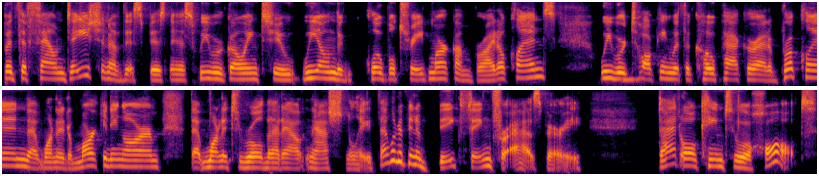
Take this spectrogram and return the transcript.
But the foundation of this business, we were going to, we own the global trademark on Bridal Cleanse. We were mm-hmm. talking with a co-packer out of Brooklyn that wanted a marketing arm that wanted to roll that out nationally. That would have been a big thing for Asbury. That all came to a halt.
